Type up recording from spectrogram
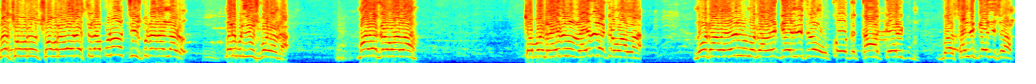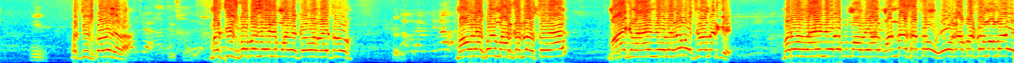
మరి సూపర్ సూపర్వైజర్ వస్తున్నప్పుడు తీసుకున్నానన్నాడు. మరి ఇప్పుడు తీసుకోడంట. మా ఎక్కడ వాళ్ళ చెప్పండి రైతులు రైతులు ఎక్కడ వాళ్ళ నూట యాభై ఐదు నూట యాభై కేజీలు ఇచ్చినాం. ఒక్కొక్క కా- కేజీ సంచి కేజీ ఇచ్చినాం. మరి తీసుకోవాలా లేదా? మరి తీసుకోకపోతే మా ఎక్కడ వాళ్ళ రైతులు. మామూలు లేకపోతే మార్కెట్లో వస్తుందా? మాకు న్యాయం చేయాలని వచ్చినాం ఇక్కడికి. మరి వాళ్ళు న్యాయం చేయాలప్పుడు మా వంద శాతం ఎవరు కాపాడుతాం మమ్మల్ని?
